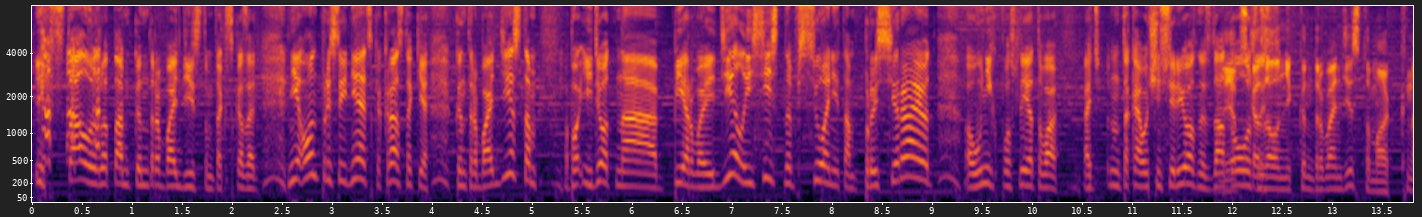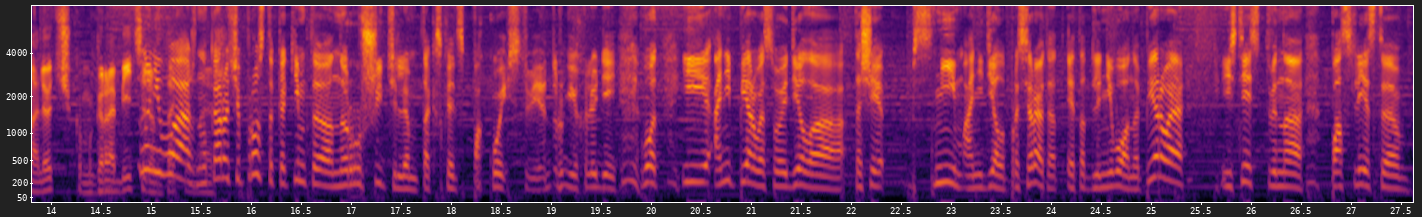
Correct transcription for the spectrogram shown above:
и стал уже там контрабандистом, так сказать. Не, он присоединяется как раз-таки к контрабандистам, по- идет на первое дело, естественно, все они там просирают, а у них после этого ну, такая очень серьезная Я бы задолженность. сказал не к контрабандистам, а к налетчикам, грабителям. Ну, неважно, ну, короче, просто каким-то нарушителем, так сказать, спокойствия других людей. Вот, и они первое свое дело, точнее, с ним они дело просирают, это- для него оно первое. Естественно, последствия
